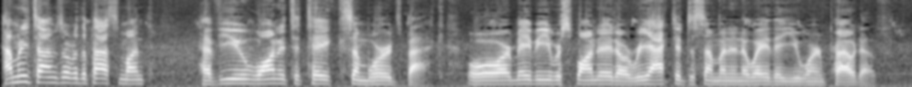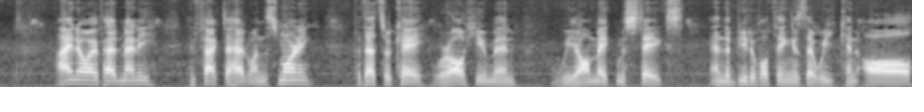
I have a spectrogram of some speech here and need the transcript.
How many times over the past month have you wanted to take some words back? Or maybe responded or reacted to someone in a way that you weren't proud of? I know I've had many. In fact, I had one this morning, but that's okay. We're all human. We all make mistakes. And the beautiful thing is that we can all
